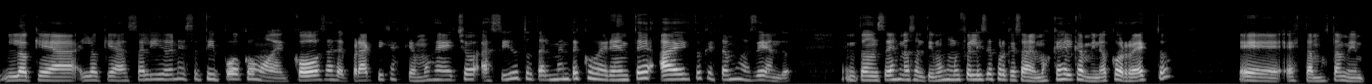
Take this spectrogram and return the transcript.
lo que, ha, lo que ha salido en ese tipo como de cosas, de prácticas que hemos hecho, ha sido totalmente coherente a esto que estamos haciendo. Entonces nos sentimos muy felices porque sabemos que es el camino correcto. Eh, estamos también,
